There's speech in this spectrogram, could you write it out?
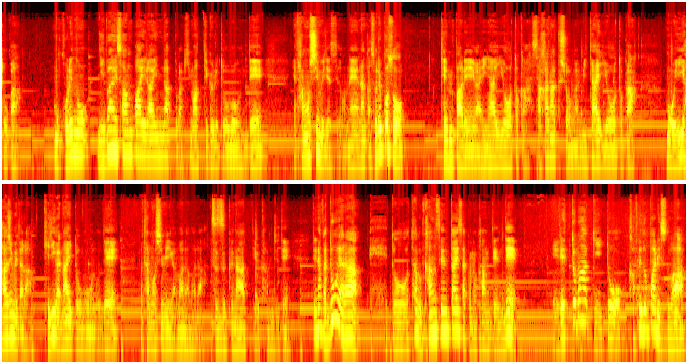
トがもうこれの2倍3倍ラインナップが決まってくると思うんで楽しみですよねなんかそれこそテンパレーがいないよとかサカナクションが見たいよとかもう言い始めたらキリがないと思うので楽しみがまだまだ続くなっていう感じででなんかどうやらえっ、ー、と多分感染対策の観点でレッドマーキーとカフェドパリスは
